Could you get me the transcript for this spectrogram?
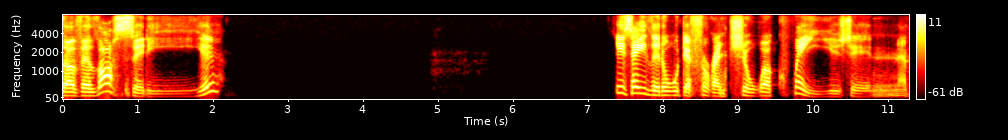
the velocity is a little differential equation.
